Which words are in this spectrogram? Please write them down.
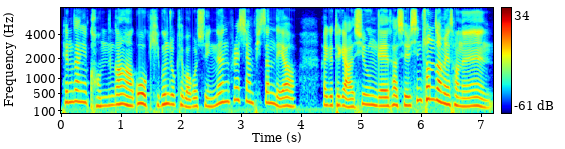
굉장히 건강하고 기분 좋게 먹을 수 있는 fresh한 피자인데요. 아 이게 되게 아쉬운 게 사실 신촌점에서는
